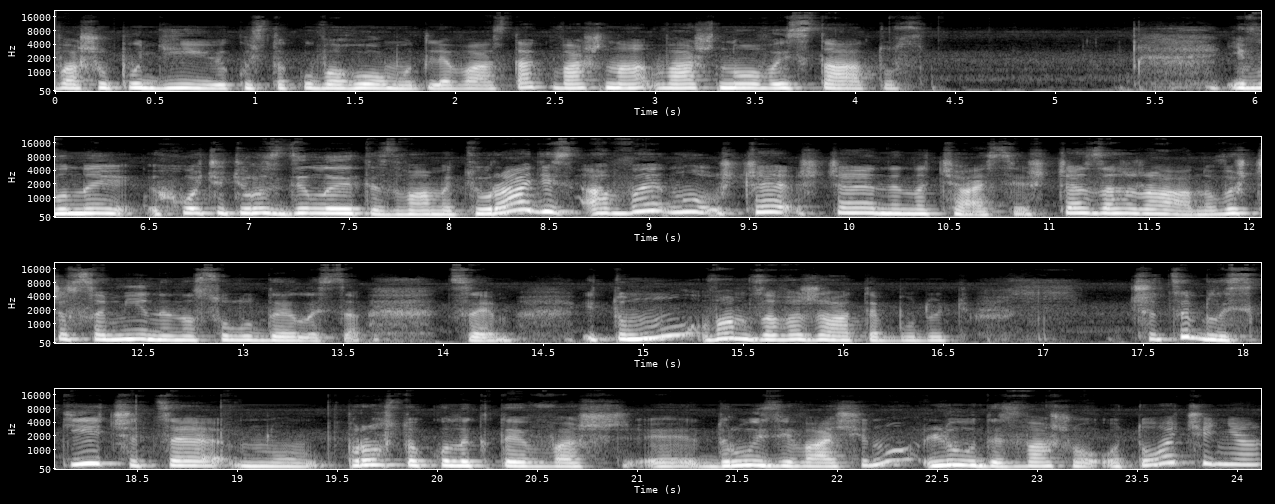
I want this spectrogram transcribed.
вашу подію, якусь таку вагому для вас, так? ваш, на- ваш новий статус. І вони хочуть розділити з вами цю радість, а ви ну, ще, ще не на часі, ще зарано, ви ще самі не насолодилися цим. І тому вам заважати будуть, чи це близькі, чи це ну, просто колектив ваш, е, друзі ваші, ну, люди з вашого оточення,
